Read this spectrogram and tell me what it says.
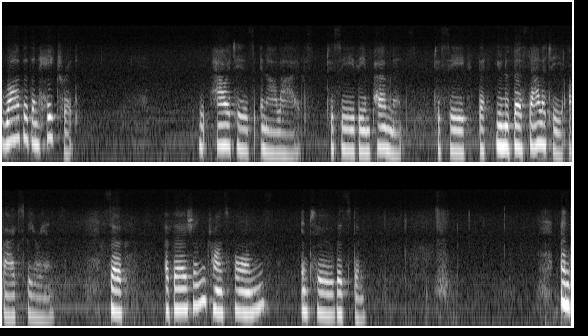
rather than hatred, how it is in our lives, to see the impermanence, to see the universality of our experience. So aversion transforms into wisdom. And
